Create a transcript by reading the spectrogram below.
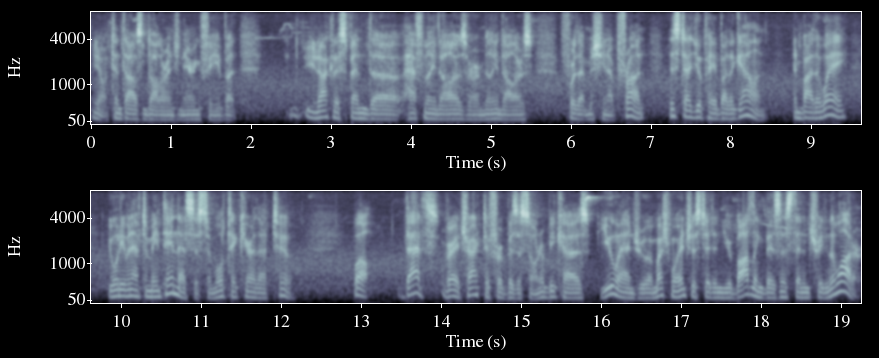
you know ten thousand dollar engineering fee, but you're not going to spend uh, half a million dollars or a million dollars for that machine up front. Instead, you'll pay by the gallon. And by the way, you won't even have to maintain that system. We'll take care of that too. Well, that's very attractive for a business owner because you, Andrew, are much more interested in your bottling business than in treating the water.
